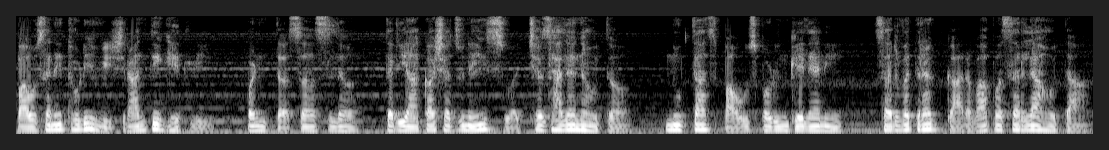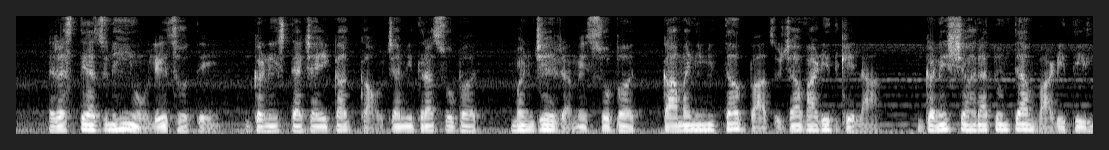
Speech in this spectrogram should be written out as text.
पावसाने थोडी विश्रांती घेतली. पण तसं असलं तरी आकाश अजूनही स्वच्छ झालं नव्हतं. नुकताच पाऊस पडून गेल्याने सर्वत्र गारवा पसरला होता. रस्ते अजूनही ओलेच होते. गणेश त्याच्या एका गावच्या मित्रासोबत म्हणजे रमेश सोबत कामानिमित्त बाजूच्या वाडीत गेला. गणेश शहरातून त्या वाडीतील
